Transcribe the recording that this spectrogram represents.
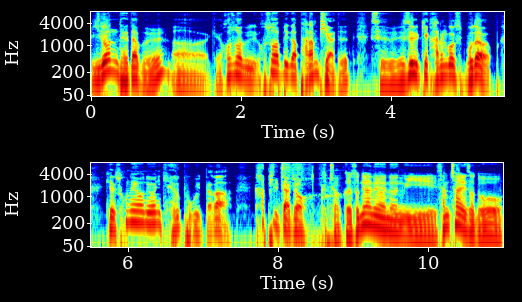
이런 대답을 어, 이렇게 허수아비 허수아비가 바람 피하듯 슬슬 이렇게 가는 것을 보다 이렇게 손혜원 의원이 계속 보고 있다가 카필 짜죠. 그렇죠. 그 손혜원 의원은 이 3차에서도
